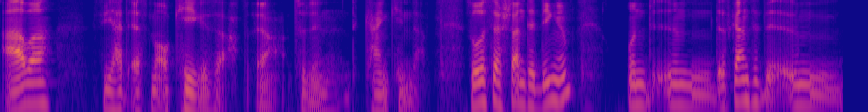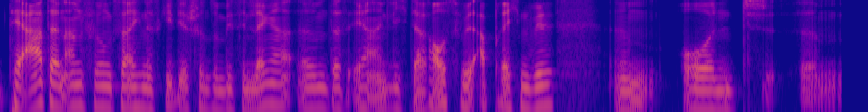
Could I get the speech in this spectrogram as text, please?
aber sie hat erstmal okay gesagt, ja, zu den kein Kinder. So ist der Stand der Dinge. Und ähm, das ganze ähm, Theater in Anführungszeichen, das geht jetzt schon so ein bisschen länger, ähm, dass er eigentlich da raus will, abbrechen will. Ähm, und ähm,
